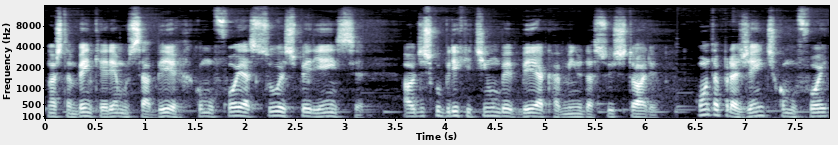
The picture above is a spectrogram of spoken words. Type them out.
Nós também queremos saber como foi a sua experiência ao descobrir que tinha um bebê a caminho da sua história. Conta pra gente como foi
